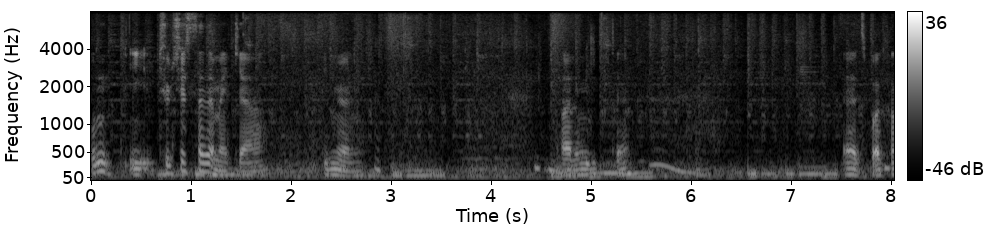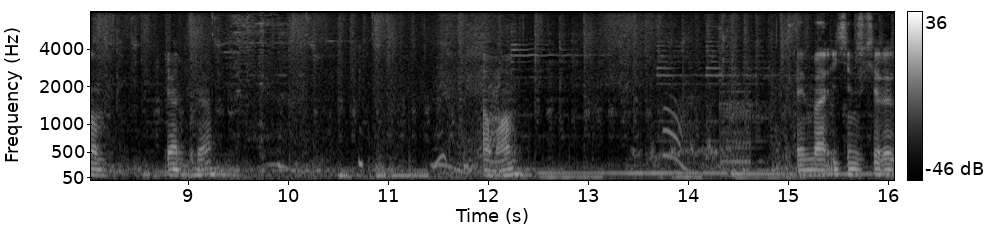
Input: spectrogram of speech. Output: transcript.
Bunun Türkçesi ne demek ya? Bilmiyorum. Arım gitti. Evet bakalım. Gel buraya. Tamam. Seni ben ikinci kere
